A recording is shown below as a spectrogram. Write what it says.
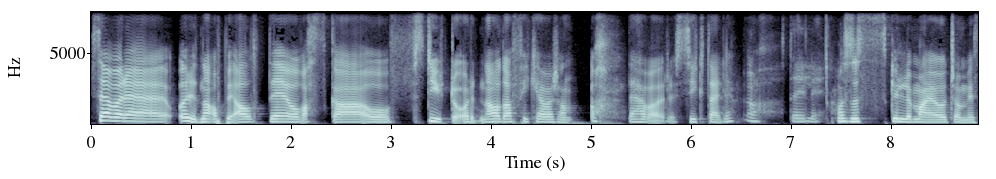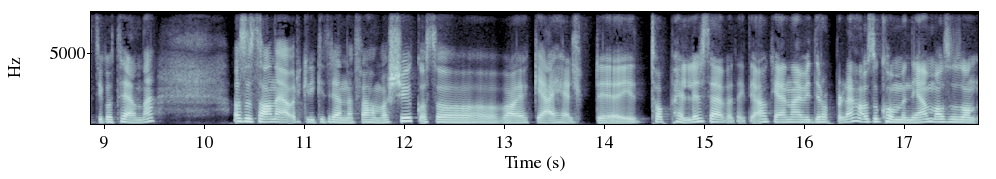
så jeg bare ordna opp i alt det, og vaska og styrte og ordna, og da fikk jeg bare sånn åh, det her var sykt deilig. Åh, deilig. Og så skulle meg og Tommy stikke og trene. Og så sa han jeg orker ikke trene for han var sjuk, og så var jo ikke jeg helt uh, i topp heller, så jeg tenkte ja, ok, nei, vi dropper det. Og så kom han hjem, og så sånn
